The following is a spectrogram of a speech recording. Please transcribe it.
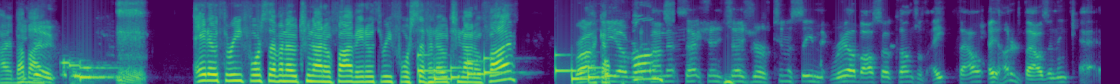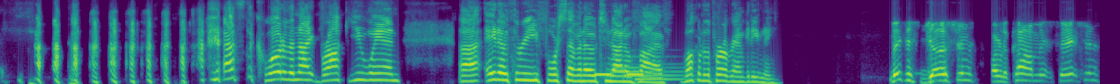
All right. Bye bye. too. 803 470 2905. 803 470 2905. Brock I Lee over in the comment section says your Tennessee McRib also comes with 8,000 800,000 in cash. That's the quote of the night. Brock, you win. Uh, 803 470 2905. Welcome to the program. Good evening. This is Justin from the comment section.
